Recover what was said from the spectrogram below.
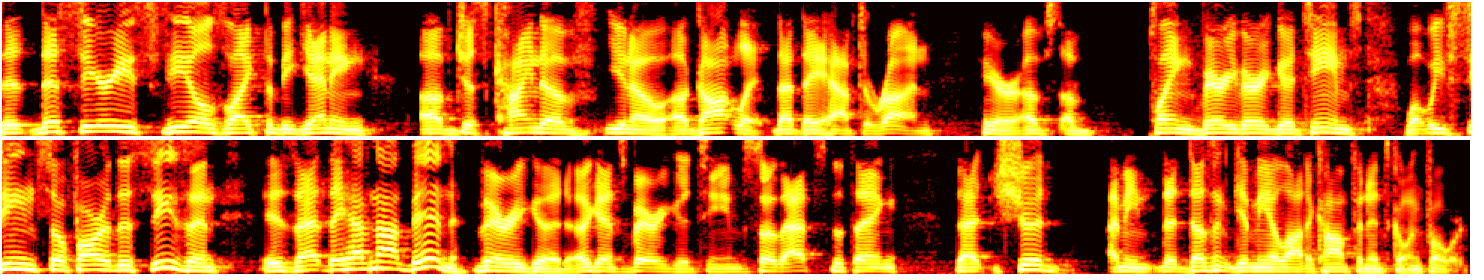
the, this series feels like the beginning of just kind of you know a gauntlet that they have to run here of, of playing very very good teams. What we've seen so far this season is that they have not been very good against very good teams. So that's the thing that should I mean that doesn't give me a lot of confidence going forward.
